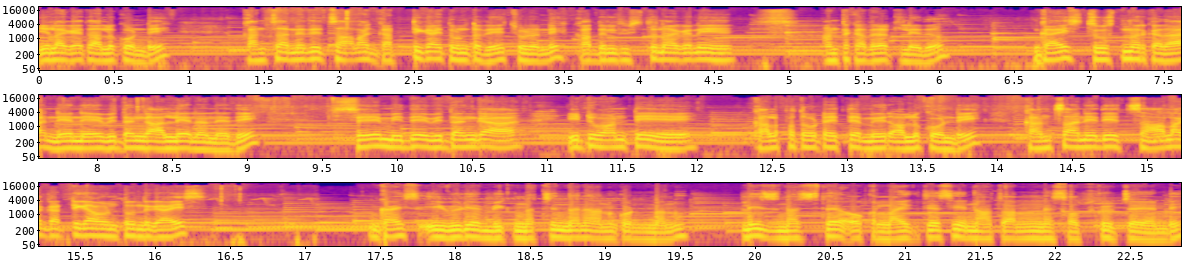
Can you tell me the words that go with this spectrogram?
ఇలాగైతే అల్లుకోండి. కంచె అనేది చాలా గట్టిగా అయితే ఉంటుంది. చూడండి. కదిలిస్తున్నా కానీ అంత కదలట్లేదు. గైస్ చూస్తున్నారు కదా? నేను ఏ విధంగా అల్లేను అనేది. సేమ్ ఇదే విధంగా ఇటువంటి కలపతోటైతే మీరు అల్లుకోండి. కంచ అనేది చాలా గట్టిగా ఉంటుంది గైస్ గైస్ ఈ వీడియో మీకు నచ్చిందని అనుకుంటున్నాను. ప్లీజ్ నచ్చితే ఒక లైక్ చేసి నా ఛానల్ని సబ్స్క్రైబ్ చేయండి.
